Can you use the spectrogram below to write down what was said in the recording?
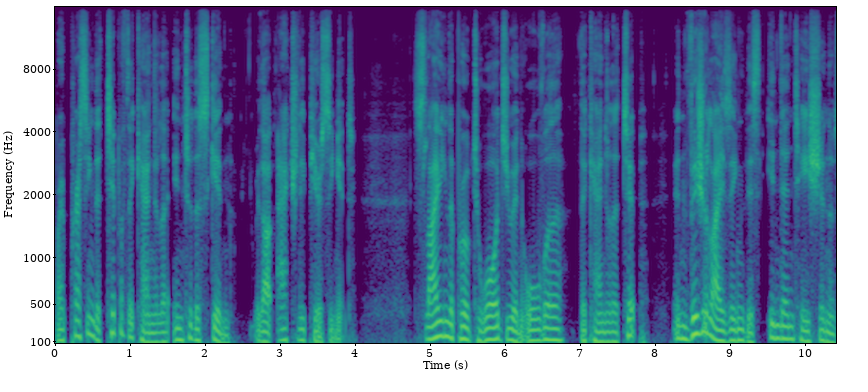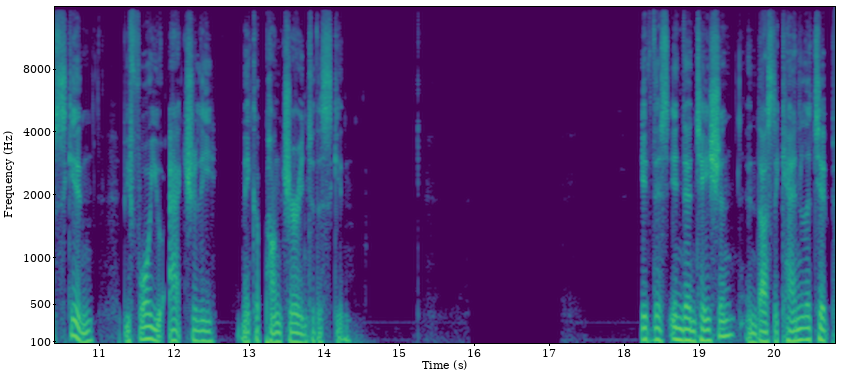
by pressing the tip of the cannula into the skin without actually piercing it. Sliding the probe towards you and over the cannula tip and visualizing this indentation of skin before you actually make a puncture into the skin. If this indentation, and thus the cannula tip,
